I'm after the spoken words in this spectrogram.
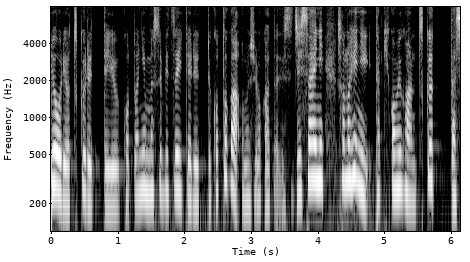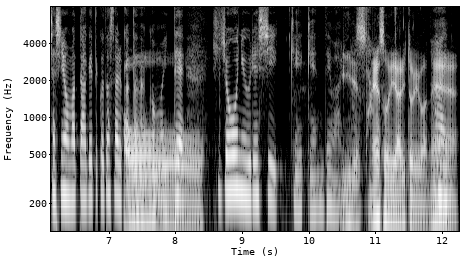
料理を作るっていうことに結びついてるってことが面白かったです。実際にその日に炊き込みご飯作った写真をまた上げてくださる方なんかもいて非常に嬉しい経験ではありいいでましたすねそういうやり取りはね、はい。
